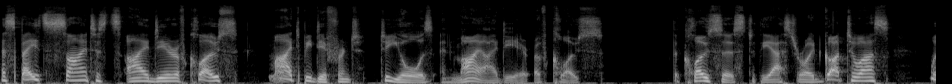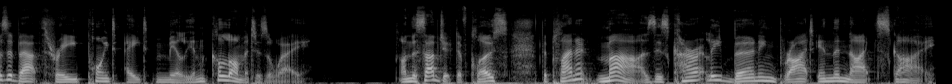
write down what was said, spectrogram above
a space scientist's idea of close might be different to yours and my idea of close. The closest the asteroid got to us was about 3.8 million kilometers away. On the subject of close, the planet Mars is currently burning bright in the night sky.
